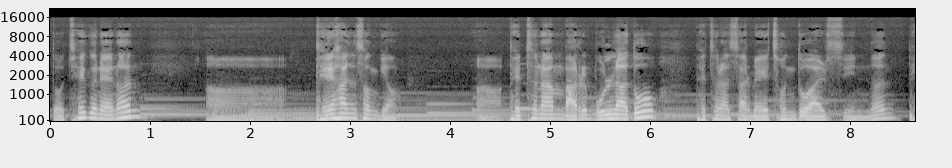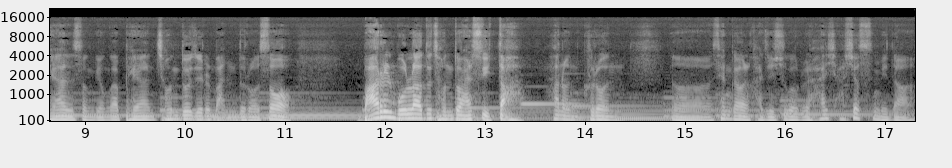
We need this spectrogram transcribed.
또 최근에는 어, 대한 성경 어, 베트남 말을 몰라도 베트남 사람에게 전도할 수 있는 배한 성경과 배한 전도제를 만들어서 말을 몰라도 전도할 수 있다 하는 그런 어, 생각을 가지시고 하셨습니다.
